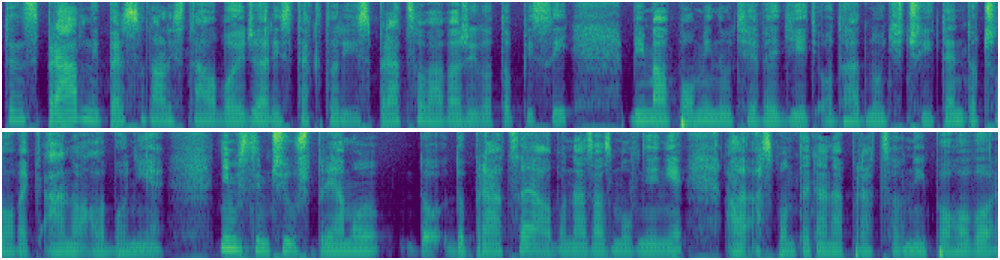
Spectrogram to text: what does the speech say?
ten správny personalista alebo HRista, ktorý spracováva životopisy, by mal po vedieť, odhadnúť, či tento človek áno alebo nie. Nemyslím, či už priamo do, do práce alebo na zazmluvnenie, ale aspoň teda na pracovný pohovor.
